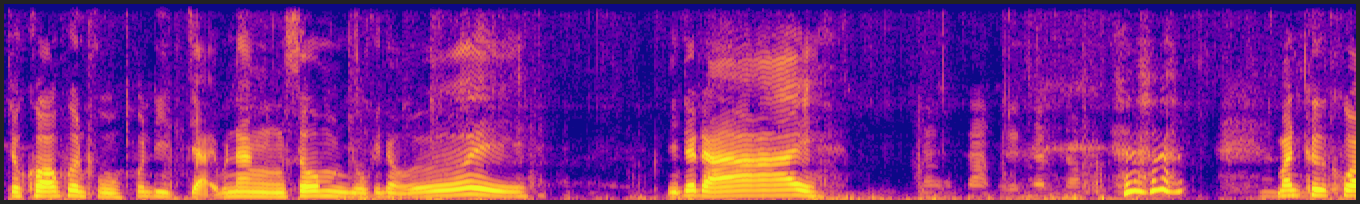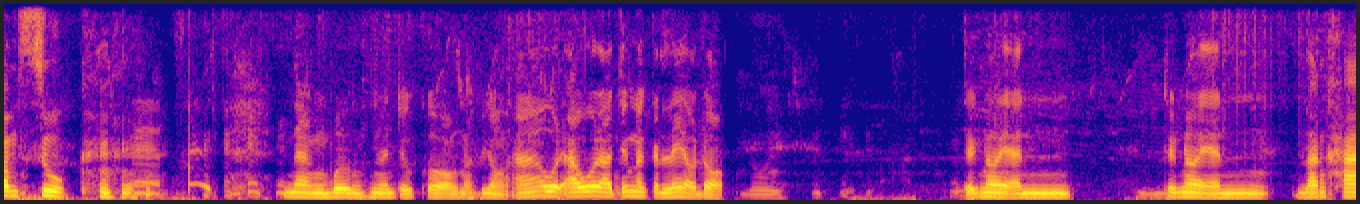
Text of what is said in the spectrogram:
เจ้าของเพิ่นผู้เพิ่นดีใจมานั่งส้มอยู่พี่น้องเอ้ยดีได้ได้นั่งสร้างประเด็นเงินเนาะมันคือความสุขแม่นนั่งเบิ่งเงินเจ้าของเนาะพี่น้องเอาเอาเวลาจังนั้นกันแล้วดอกโดย จักหน่อยอันจักหน่อยอันหล้างคา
